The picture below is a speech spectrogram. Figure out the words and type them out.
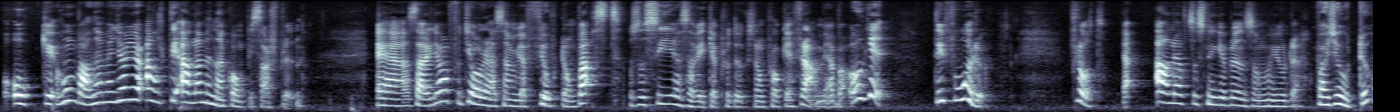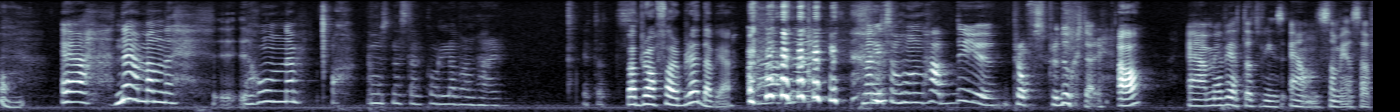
Och hon bara, nej men jag gör alltid alla mina kompisars bryn. Eh, så här, jag har fått göra det här sedan vi var 14 bast. Och så ser jag så här, vilka produkter de plockar fram. Jag bara, okej, det får du. Förlåt, jag har aldrig haft så snygga bryn som hon gjorde. Vad gjorde hon? Eh, nej men eh, hon, åh, jag måste nästan kolla vad de här, vet att, Vad bra förberedda vi är. Ja, nej. Men liksom, hon hade ju proffsprodukter. Ja. Eh, men jag vet att det finns en som är så här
